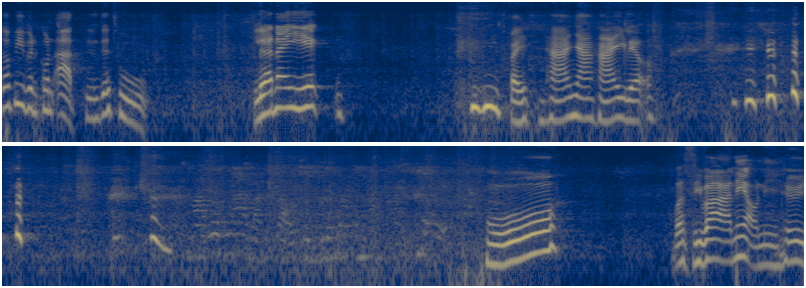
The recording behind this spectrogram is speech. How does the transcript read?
ก็พี่เป็นคนอัดถึงจะถูก เหลือในอีก ไปหายางหายอีกแล้วโหบาสิว่าแนวนี่เฮ้ย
